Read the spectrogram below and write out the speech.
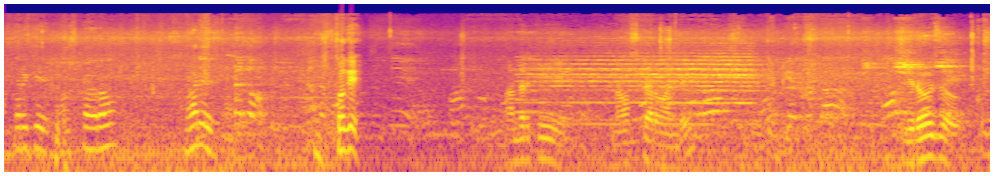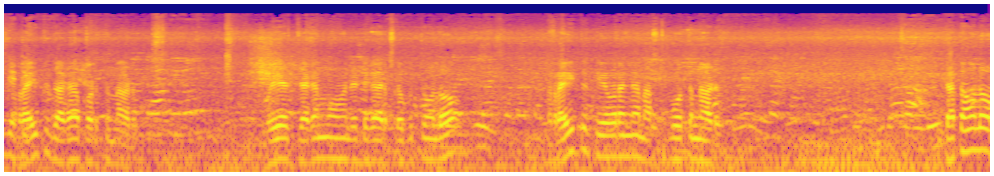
అందరికీ నమస్కారం. మరి ఓకే. అందరికీ నమస్కారం అండి. ఈరోజు రైతు దగా పడుతున్నాడు. వైఎస్ జగన్మోహన్ రెడ్డి గారి ప్రభుత్వంలో రైతు తీవ్రంగా నష్టపోతున్నాడు. గతంలో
